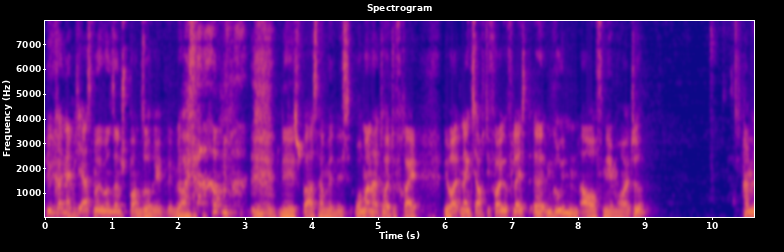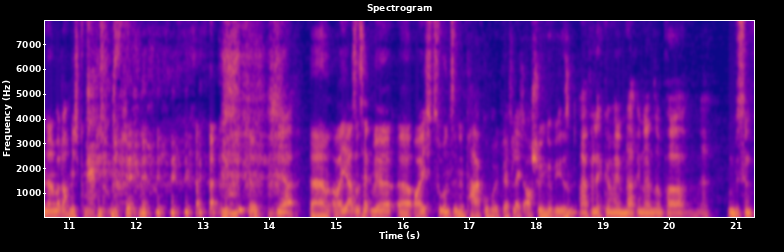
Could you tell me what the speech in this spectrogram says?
wir können nämlich erstmal über unseren Sponsor reden, den wir heute haben. nee, Spaß haben wir nicht. Roman hat heute frei. Wir wollten eigentlich auch die Folge vielleicht äh, im Grünen aufnehmen heute. Haben wir dann aber doch nicht gemacht. ja. ähm, aber ja, sonst hätten wir äh, euch zu uns in den Park geholt. Wäre vielleicht auch schön gewesen. Aber vielleicht können wir im Nachhinein so ein paar, ja, ein bisschen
